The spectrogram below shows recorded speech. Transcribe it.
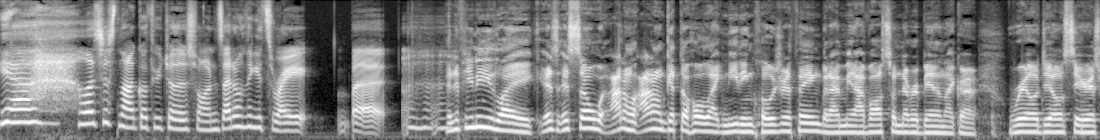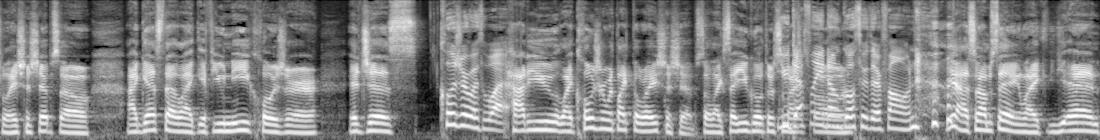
yeah, let's just not go through each other's phones. I don't think it's right, but mm-hmm. And if you need like, it's, it's so I don't I don't get the whole like needing closure thing, but I mean I've also never been in like a real deal serious relationship, so I guess that like if you need closure, it just closure with what? how do you like closure with like the relationship? So like say you go through You definitely phone, don't go through their phone. yeah, so I'm saying like, yeah, and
